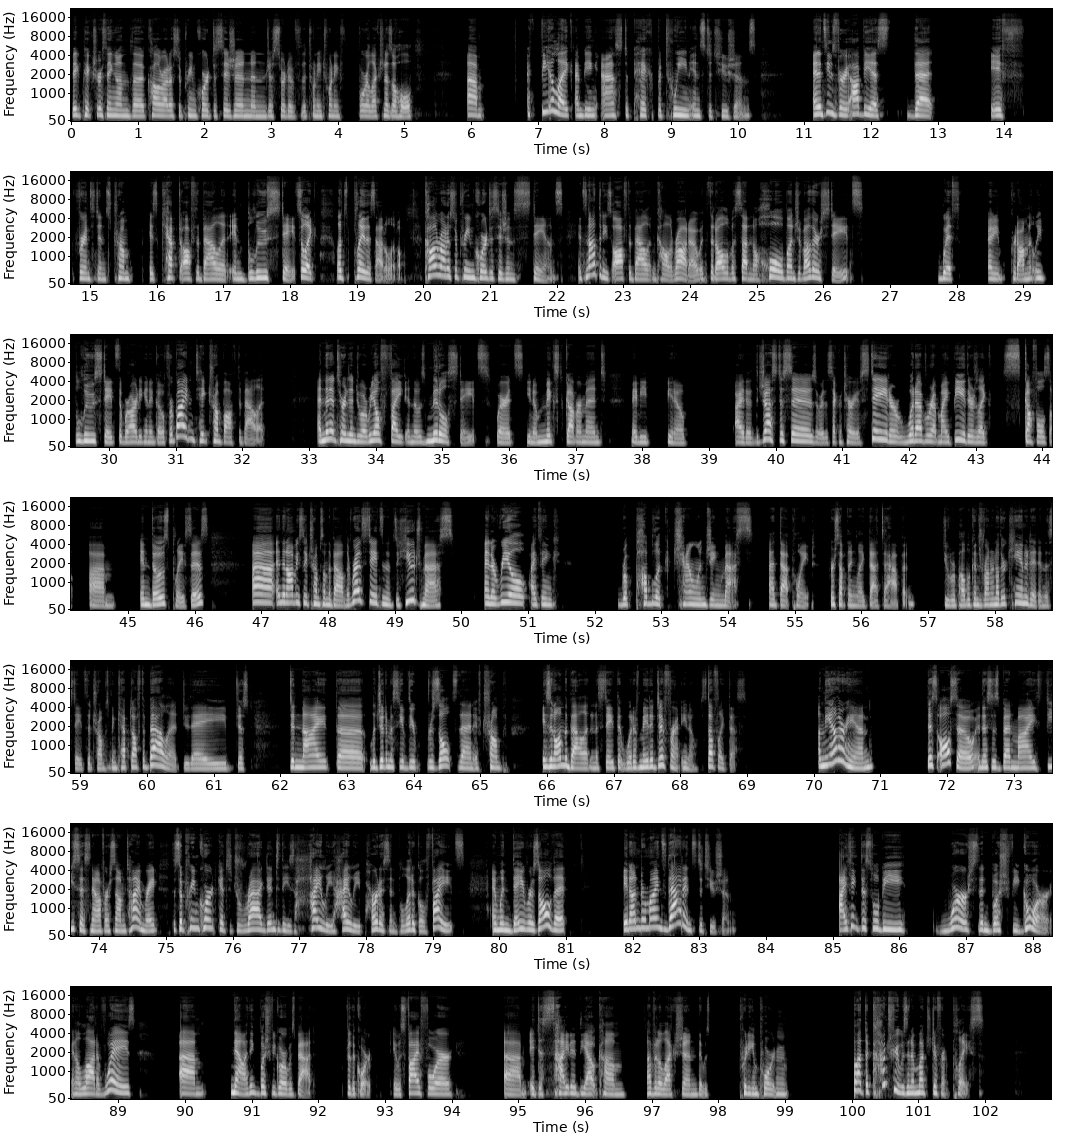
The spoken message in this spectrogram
big picture thing on the Colorado Supreme Court decision and just sort of the 2024 election as a whole. Um, I feel like I'm being asked to pick between institutions. And it seems very obvious that if, for instance, Trump is kept off the ballot in blue states. So, like, let's play this out a little. Colorado Supreme Court decision stands. It's not that he's off the ballot in Colorado, it's that all of a sudden a whole bunch of other states with I mean, predominantly blue states that were already going to go for Biden take Trump off the ballot. And then it turns into a real fight in those middle states where it's, you know, mixed government, maybe, you know, either the justices or the secretary of state or whatever it might be. There's like scuffles um, in those places. Uh, and then obviously Trump's on the ballot in the red states, and it's a huge mess and a real, I think, republic challenging mess at that point for something like that to happen. Do Republicans run another candidate in the states that Trump's been kept off the ballot? Do they just deny the legitimacy of the results then if Trump isn't on the ballot in a state that would have made a difference? You know, stuff like this. On the other hand, this also, and this has been my thesis now for some time, right? The Supreme Court gets dragged into these highly, highly partisan political fights. And when they resolve it, it undermines that institution. I think this will be worse than Bush v. Gore in a lot of ways. Um, now, I think Bush v. Gore was bad for the court. It was 5 4. Um, it decided the outcome of an election that was pretty important. But the country was in a much different place.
